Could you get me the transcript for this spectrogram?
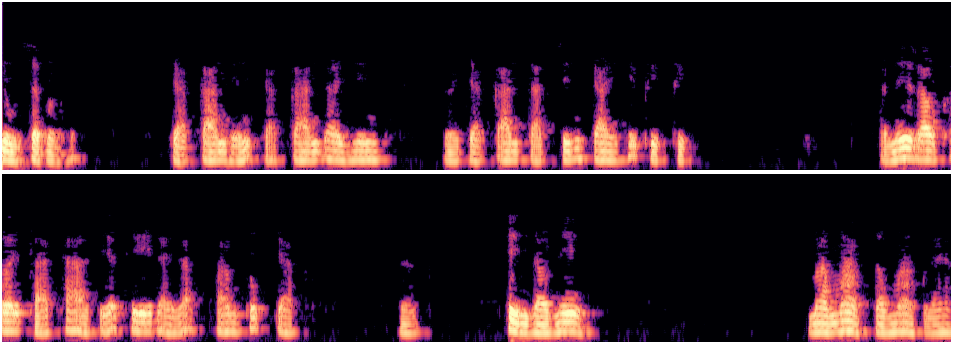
ยู่เสมอ จากการเห็นจากการได้ยินหรือจากการตัดสินใจที่ผิดผิดอันนี้เราเคยพลาดท่าเสียทีได้รับความทุกข์จากสิ่งเหล่านี้ มามากต่อมากแล้ว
